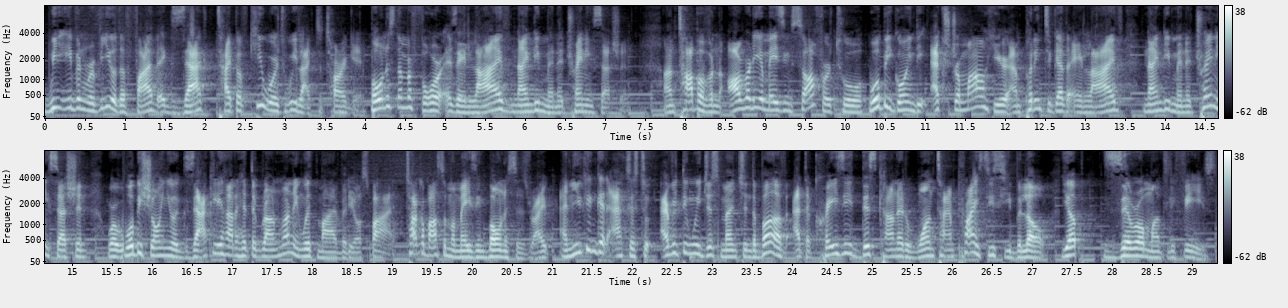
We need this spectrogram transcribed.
We even reveal the five exact type of keywords we like to target. Bonus number four is a live 90 minute training session. On top of an already amazing software tool, we'll be going the extra mile here and putting together a live 90 minute training session where we'll be showing you exactly how to hit the ground running with My Video Spy. Talk about some amazing bonuses, right? And you can get access to everything we just mentioned above at the crazy discounted one time price you see below. Yup zero monthly fees.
